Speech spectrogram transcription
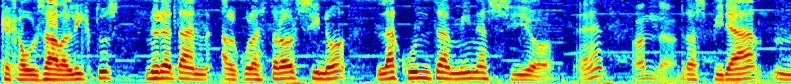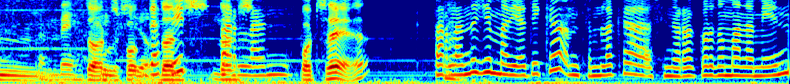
que causava l'ictus no era tant el colesterol, sinó la contaminació. Eh? Anda. Respirar... Mm, També. Doncs, po- De fet, doncs, parlant- doncs pot ser, eh? Parlant de gent mediàtica, em sembla que, si no recordo malament,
